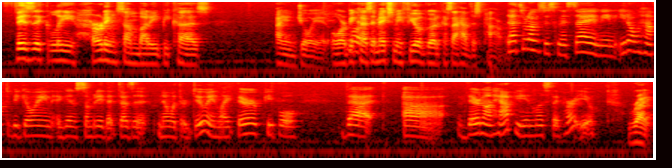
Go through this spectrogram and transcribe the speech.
physically hurting somebody because I enjoy it or because it makes me feel good because I have this power. That's what I was just gonna say. I mean, you don't have to be going against somebody that doesn't know what they're doing. Like there are people that uh, they're not happy unless they've hurt you, right.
